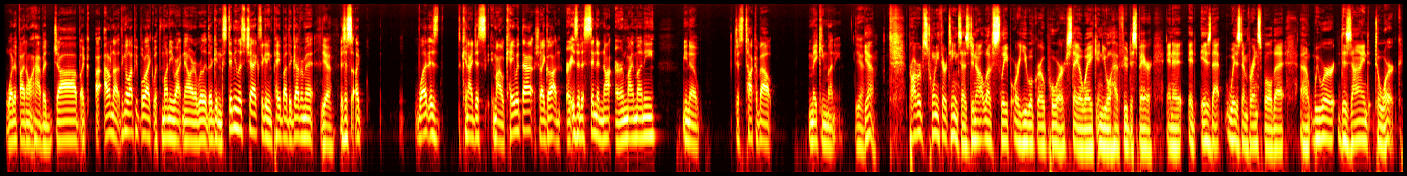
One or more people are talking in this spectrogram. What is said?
What if I don't have a job? Like I, I don't know. I think a lot of people are like with money right now are really they're getting stimulus checks, they're getting paid by the government. Yeah. It's just like, what is? Can I just? Am I okay with that? Should I go out and, or is it a sin to not earn my money? You know, just talk about making money. Yeah. Yeah. Proverbs 20:13 says, "Do not love sleep or you will grow poor. Stay awake and you will have food to spare." And it it is that wisdom principle that uh, we were designed to work.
